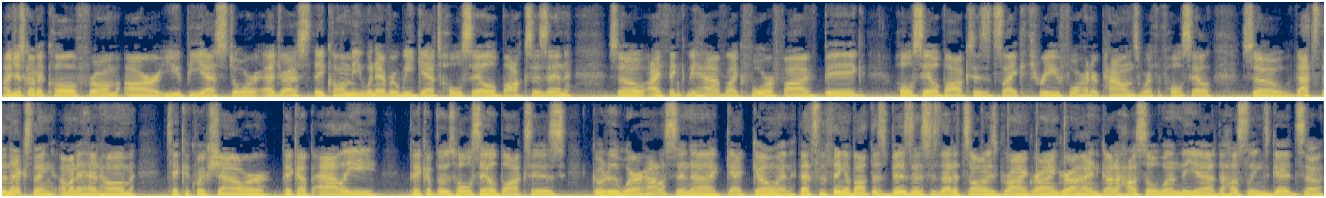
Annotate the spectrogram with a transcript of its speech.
I just got a call from our UPS store address. They call me whenever we get wholesale boxes in. So I think we have like four or five big wholesale boxes. It's like three, 400 pounds worth of wholesale. So that's the next thing. I'm gonna head home, take a quick shower, pick up Allie, pick up those wholesale boxes, go to the warehouse and uh, get going. That's the thing about this business is that it's always grind, grind, grind. Got to hustle when the uh, the hustling's good. So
